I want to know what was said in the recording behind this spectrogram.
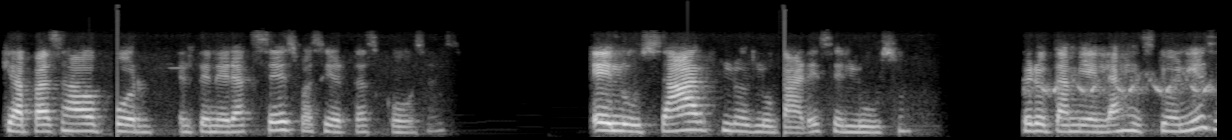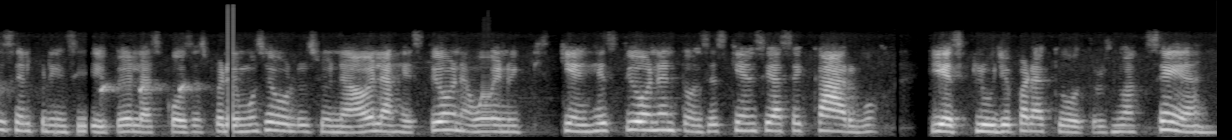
que ha pasado por el tener acceso a ciertas cosas, el usar los lugares, el uso, pero también la gestión, y ese es el principio de las cosas, pero hemos evolucionado de la gestión, bueno, ¿y quién gestiona? Entonces, ¿quién se hace cargo y excluye para que otros no accedan?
